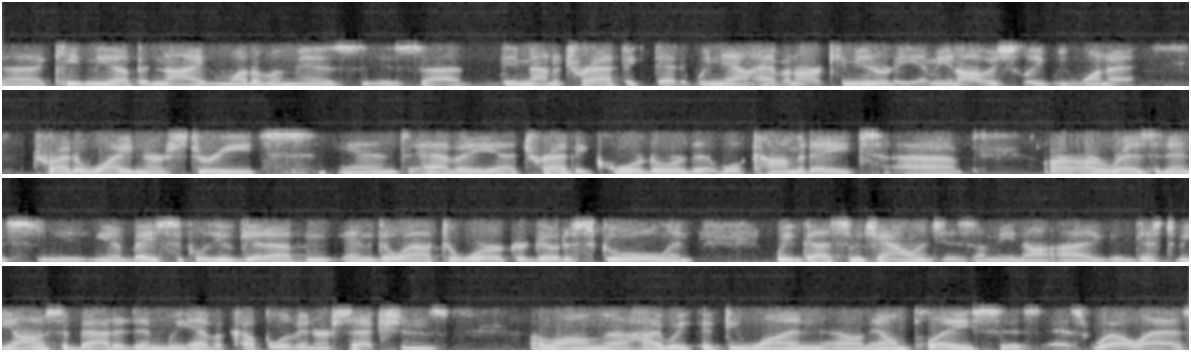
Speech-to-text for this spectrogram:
uh, keep me up at night, and one of them is is uh, the amount of traffic that we now have in our community. I mean, obviously, we want to try to widen our streets and to have a, a traffic corridor that will accommodate uh, our, our residents, you know, basically who get up and, and go out to work or go to school. And we've got some challenges. I mean, I, just to be honest about it, and we have a couple of intersections along uh, Highway 51 on Elm Place as, as well as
